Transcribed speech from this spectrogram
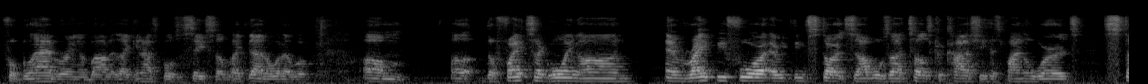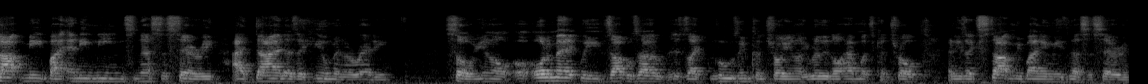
for blabbering about it. Like, you're not supposed to say stuff like that or whatever. Um, uh, the fights are going on. And right before everything starts, Zabuza tells Kakashi his final words, Stop me by any means necessary. I died as a human already. So, you know, automatically Zabuza is like losing control, you know, he really don't have much control. And he's like, stop me by any means necessary.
